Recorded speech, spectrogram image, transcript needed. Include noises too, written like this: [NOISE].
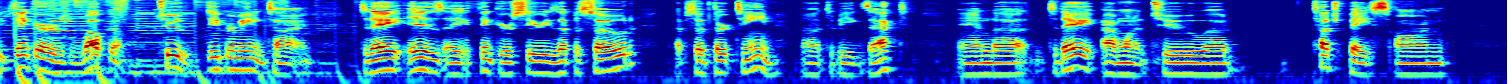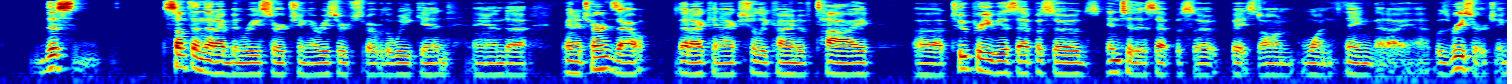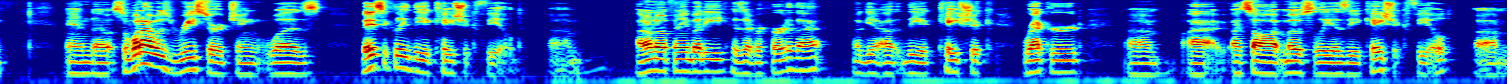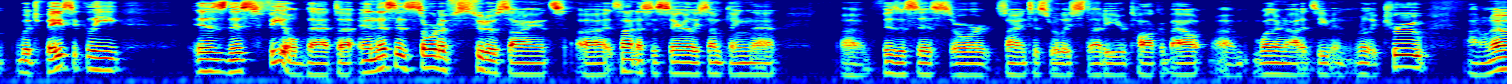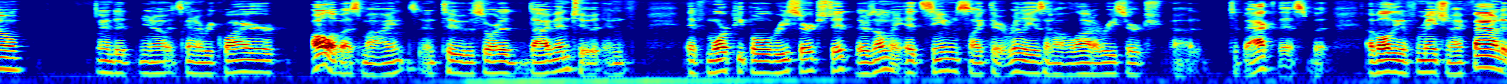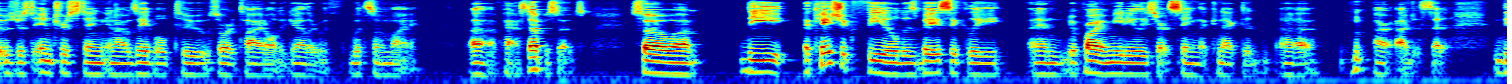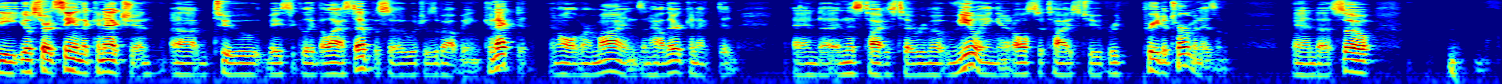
deep thinkers. Welcome to Deeper Meaning Time. Today is a Thinker Series episode, episode 13 uh, to be exact. And uh, today I wanted to uh, touch base on this something that I've been researching. I researched it over the weekend, and uh, and it turns out that I can actually kind of tie uh, two previous episodes into this episode based on one thing that I uh, was researching. And uh, so, what I was researching was basically the Akashic Field. Um, I don't know if anybody has ever heard of that. Again, uh, the Akashic Record. Um, I, I saw it mostly as the Akashic Field, um, which basically is this field that, uh, and this is sort of pseudoscience. It's not necessarily something that uh, physicists or scientists really study or talk about. Um, whether or not it's even really true, I don't know. And it, you know, it's going to require all of us minds and to sort of dive into it. And if more people researched it, there's only it seems like there really isn't a lot of research uh, to back this, but of all the information I found, it was just interesting, and I was able to sort of tie it all together with with some of my uh, past episodes. So um, the Akashic field is basically, and you'll probably immediately start seeing the connected. Uh, [LAUGHS] I just said it. The you'll start seeing the connection uh, to basically the last episode, which was about being connected and all of our minds and how they're connected, and uh, and this ties to remote viewing, and it also ties to pre- predeterminism, and uh, so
